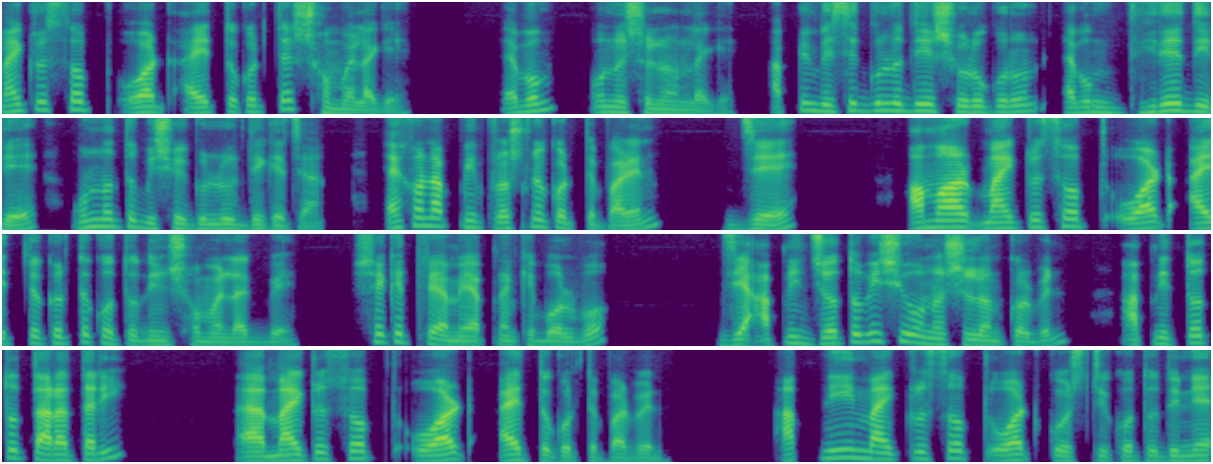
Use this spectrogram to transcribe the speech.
মাইক্রোসফট ওয়ার্ড আয়ত্ত করতে সময় লাগে এবং অনুশীলন লাগে। আপনি বেসিকগুলো দিয়ে শুরু করুন এবং ধীরে ধীরে উন্নত বিষয়গুলোর দিকে যান। এখন আপনি প্রশ্ন করতে পারেন যে, আমার মাইক্রোসফট ওয়ার্ড আয়ত্ত করতে কতদিন সময় লাগবে? সেক্ষেত্রে আমি আপনাকে বলব যে আপনি যত বেশি অনুশীলন করবেন, আপনি তত তাড়াতাড়ি মাইক্রোসফট ওয়ার্ড আয়ত্ত করতে পারবেন। আপনি মাইক্রোসফট ওয়ার্ড কোর্সটি কতদিনে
